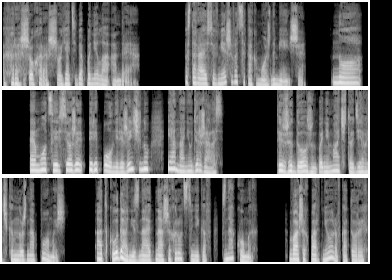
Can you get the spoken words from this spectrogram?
«Хорошо, хорошо, я тебя поняла, Андреа. Постараюсь вмешиваться как можно меньше. Но эмоции все же переполнили женщину, и она не удержалась. Ты же должен понимать, что девочкам нужна помощь. Откуда они знают наших родственников, знакомых, ваших партнеров, которых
